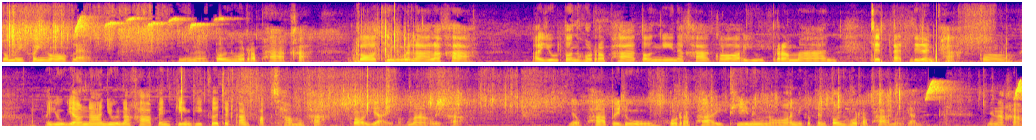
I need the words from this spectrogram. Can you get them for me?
ก็ไม่ค่อยงอกแล้วเนี่ยนะต้นโหระพาค่ะ ก็ถึงเวลาแล้วค่ะ อายุต้นโหระพาต้นนี้นะคะ ก็อายุประมาณ 7-8 เดือนค่ะ ก็อายุยาวนานอยู่นะคะ เป็นกิ่งที่เกิดจากการปักชำค่ะ ก็ใหญ่มากๆเลยค่ะ เดี๋ยวพาไปดูโหระพาอีกที่หนึ่งเนาะอันนี้ก็เป็นต้นโหระพาเหมือนกัน นี่ยนะคะ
